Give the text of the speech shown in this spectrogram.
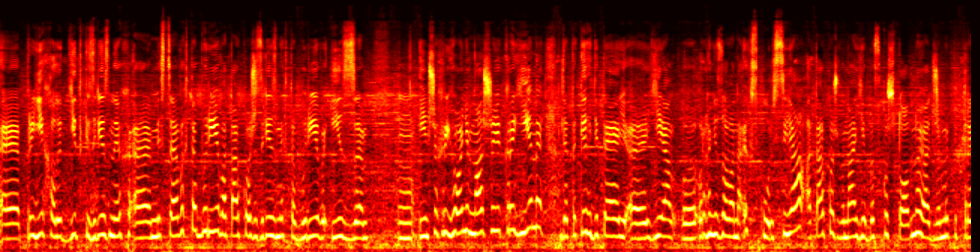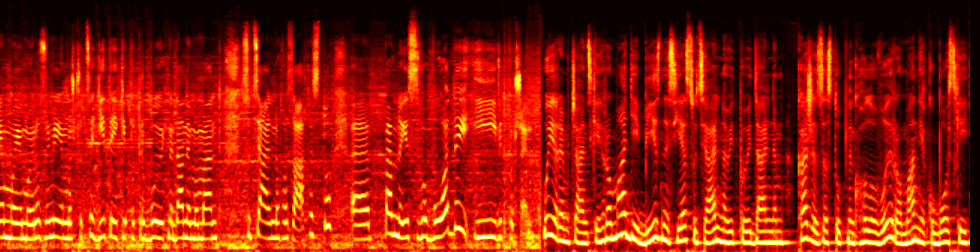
е, приїхали дітки з різних е, місцевих таборів, а також з різних таборів із інших регіонів нашої країни. Для таких дітей е, є е, організована екскурсія, а також вона є безкоштовною, адже ми підтримуємо і розуміємо, що це діти, які потребують на даний момент соціального захисту, е, певної свободи і відпочинку. У Яремчанській громаді бізнес є соціально відповідальним, каже заступник голови Роман Якубовський.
